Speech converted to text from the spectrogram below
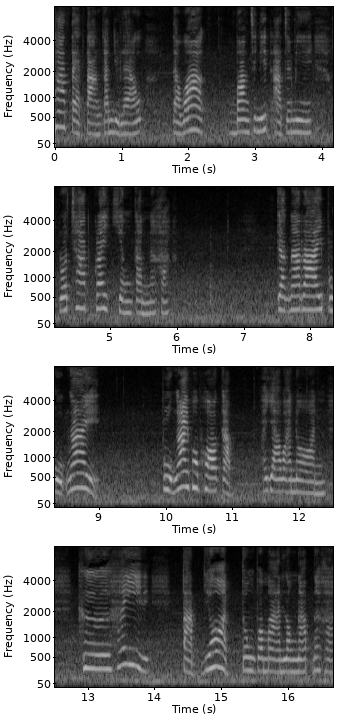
ชาติแตกต่างกันอยู่แล้ว แต่ว่าบางชนิดอาจจะมีรสชาติใกล้เคียงกันนะคะ จากนารายปลูกง่าย ปลูกง่ายพอๆกับ พญาวานอน คือให้ตัดยอดตรงประมาณลองนับนะคะ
